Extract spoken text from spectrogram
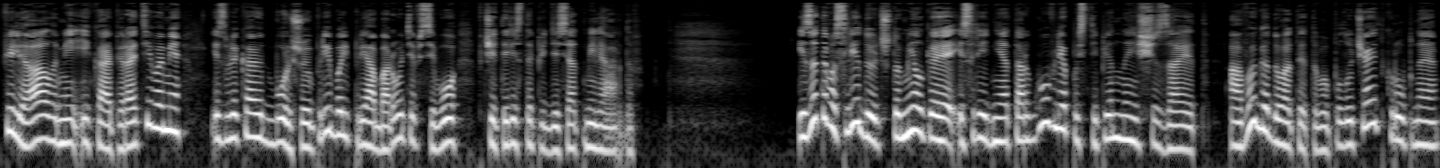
филиалами и кооперативами, извлекают большую прибыль при обороте всего в 450 миллиардов. Из этого следует, что мелкая и средняя торговля постепенно исчезает, а выгоду от этого получает крупная.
